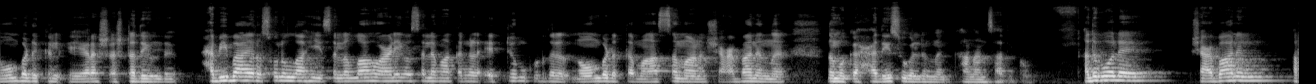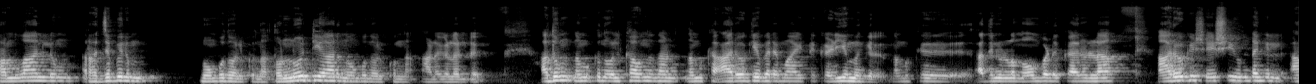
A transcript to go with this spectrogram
നോമ്പെടുക്കൽ ഏറെ ശ്രേഷ്ഠതയുണ്ട്. ഹബീബായ റസൂലുല്ലാഹി സല്ലാഹു അലൈഹി വസ്ലമ തങ്ങൾ ഏറ്റവും കൂടുതൽ നോമ്പെടുത്ത മാസമാണ് ഷാബാൻ എന്ന് നമുക്ക് ഹദീസുകളിൽ നിന്ന് കാണാൻ സാധിക്കും. അതുപോലെ ഷാബാനിൽ റംലാനിലും റജബിലും നോമ്പ് നോൽക്കുന്ന തൊണ്ണൂറ്റിയാറ് നോമ്പ് നോൽക്കുന്ന ആളുകളുണ്ട്. അതും നമുക്ക് നോൽക്കാവുന്നതാണ്. നമുക്ക് ആരോഗ്യപരമായിട്ട് കഴിയുമെങ്കിൽ നമുക്ക് അതിനുള്ള നോമ്പെടുക്കാനുള്ള ആരോഗ്യശേഷി ഉണ്ടെങ്കിൽ ആ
